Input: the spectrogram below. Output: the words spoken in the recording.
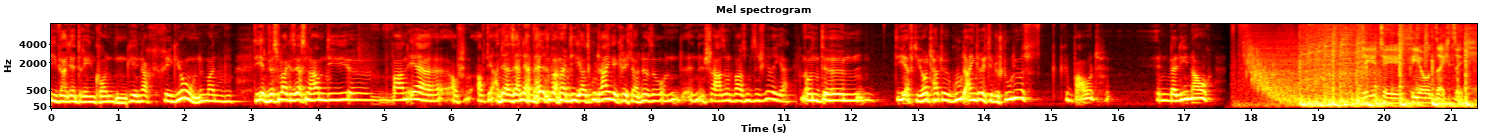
die weiter drehen konnten, je nach Region. Man, die in Wismar gesessen haben, die äh, waren eher auf, auf die, an der Welt, weil man die ganz gut reingekriegt hat. Ne? So, und in, in Stralsund war es ein bisschen schwieriger. Und ähm, die FDJ hatte gut eingerichtete Studios gebaut, in Berlin auch. DT 64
